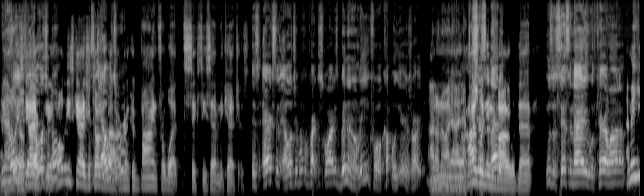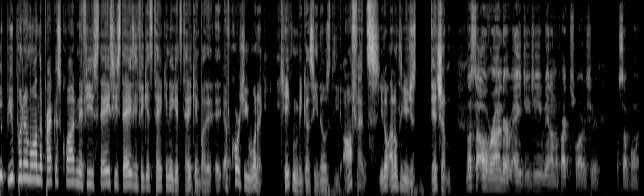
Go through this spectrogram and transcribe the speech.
And all, these guys, you know, all these guys you're talking about are going to combine for what 60, 70 catches. Is Erickson eligible for practice squad? He's been in the league for a couple years, right? I don't know. No, I, I wouldn't even bother with that. He was in Cincinnati with Carolina. I mean, you you put him on the practice squad, and if he stays, he stays. If he gets taken, he gets taken. But it, it, of course, you want to keep him because he knows the offense. You don't. I don't think you just ditch him. What's the over under of AGG being on the practice squad this year at some point?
